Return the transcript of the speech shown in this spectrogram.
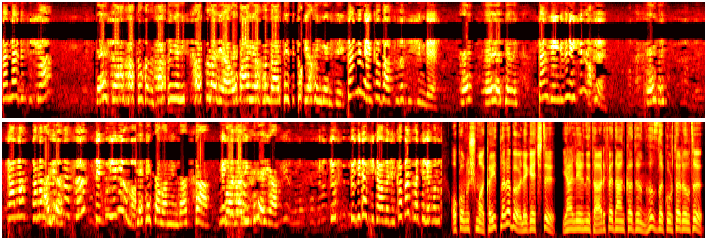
Sen neredesin şu an? Ben şu an hatun, hatun yeni çıkarttılar ya. O bana yakında. Sesi çok yakın geldi. Sen de mi enkaz altındasın şimdi? Evet, evet, evet. Sen Cengiz'in eşi misin? Evet. Tamam, tamam. Alo. Nasıl? Sesin geliyor mu? Nefes alamıyorum da sağ. Nefes Duvarlar yıkılacak. Dur, dur bir dakika ablacığım. Kapatma telefonu. O konuşma kayıtlara böyle geçti. Yerlerini tarif eden kadın hızla kurtarıldı.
